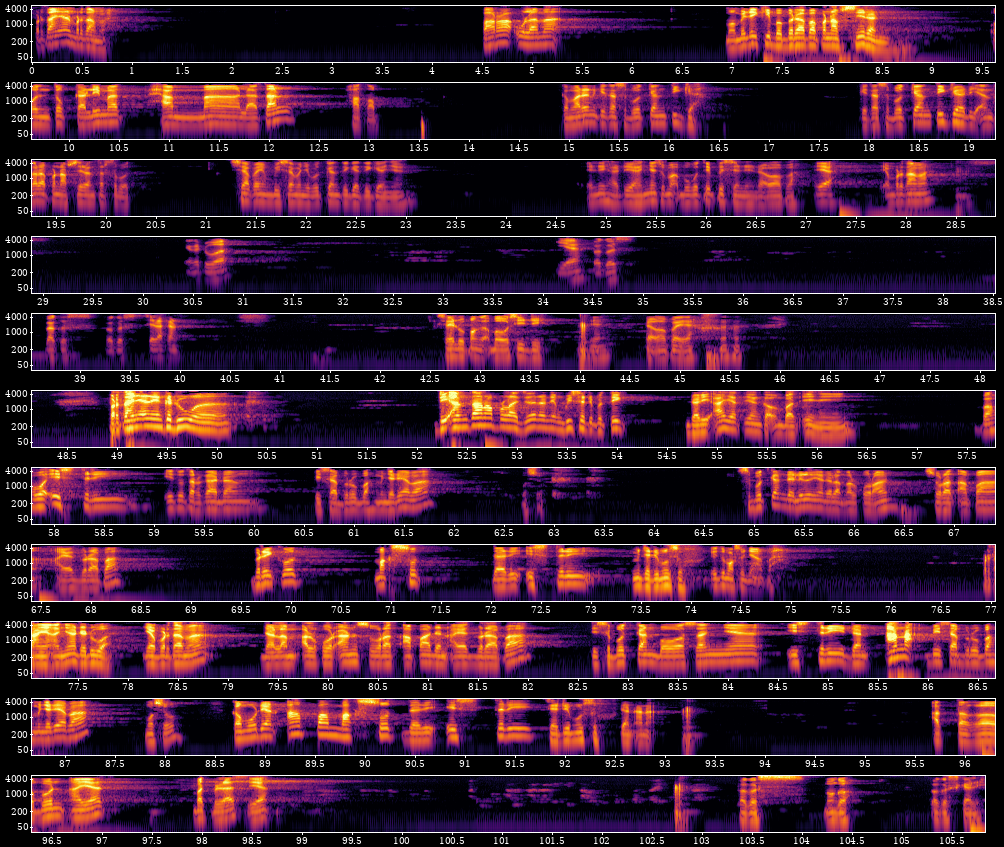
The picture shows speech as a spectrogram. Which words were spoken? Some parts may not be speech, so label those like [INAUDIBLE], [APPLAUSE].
Pertanyaan pertama. Para ulama memiliki beberapa penafsiran untuk kalimat hammalatal hatab. Kemarin kita sebutkan tiga. Kita sebutkan tiga di antara penafsiran tersebut. Siapa yang bisa menyebutkan tiga-tiganya? Ini hadiahnya cuma buku tipis ini, tidak apa-apa. Ya, yang pertama. Yang kedua. Ya, bagus. Bagus, bagus. Silakan. Saya lupa nggak bawa CD. Ya. Apa-apa ya. [LAUGHS] Pertanyaan yang kedua. Di antara pelajaran yang bisa dipetik dari ayat yang keempat ini. Bahwa istri itu terkadang bisa berubah menjadi apa? Musuh. Sebutkan dalilnya dalam Al-Quran. Surat apa? Ayat berapa? Berikut maksud dari istri menjadi musuh. Itu maksudnya apa? Pertanyaannya ada dua. Yang pertama, dalam Al-Quran surat apa dan ayat berapa disebutkan bahwasannya istri dan anak bisa berubah menjadi apa? Musuh. Kemudian apa maksud dari istri jadi musuh dan anak? At-Taghabun ayat 14 ya. Bagus. Monggo. Bagus sekali.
